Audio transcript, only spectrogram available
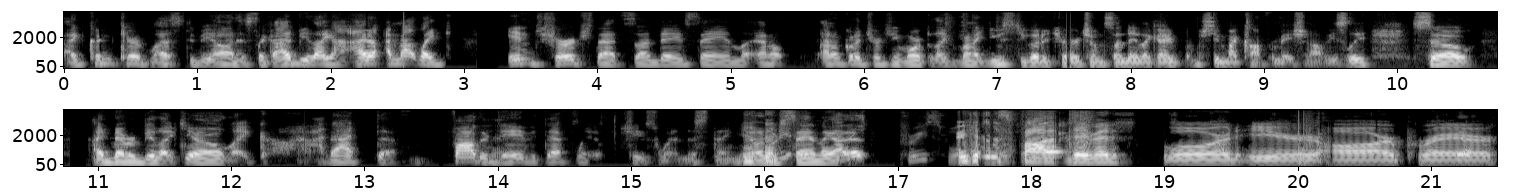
I couldn't care less, to be honest. Like I'd be like I I'm not like in church that Sunday saying like I don't I don't go to church anymore. But like when I used to go to church on Sunday, like I received my confirmation, obviously. So I'd never be like yo like ah, that. Uh, Father Yeah. David definitely has the Chiefs win this thing. You know what What I'm saying? Like I, Priests watch because football? Father David, Lord, hear our prayer.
